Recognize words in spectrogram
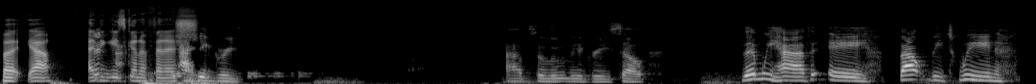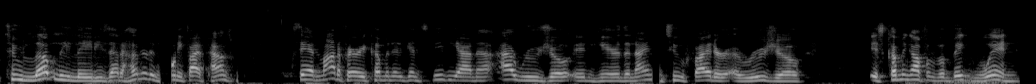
But yeah, I think he's going to finish. I agree. Absolutely agree. So then we have a bout between two lovely ladies at 125 pounds. Roxanne Modafferi coming in against Viviana Araujo in here. The 92 fighter Araujo is coming off of a big win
